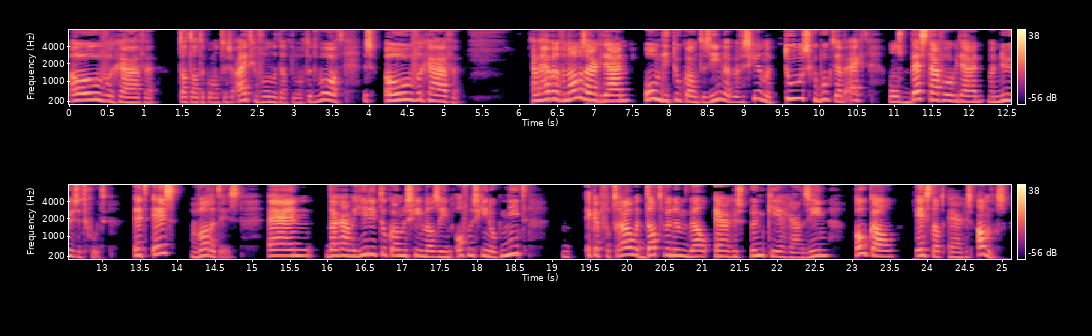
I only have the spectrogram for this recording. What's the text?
overgave dat had ik ondertussen uitgevonden, dat wordt het woord. Dus overgave. En we hebben er van alles aan gedaan om die toekant te zien. We hebben verschillende tours geboekt. We hebben echt ons best daarvoor gedaan. Maar nu is het goed. Het is wat het is. En dan gaan we hier die toekant misschien wel zien. Of misschien ook niet. Ik heb vertrouwen dat we hem wel ergens een keer gaan zien. Ook al is dat ergens anders.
